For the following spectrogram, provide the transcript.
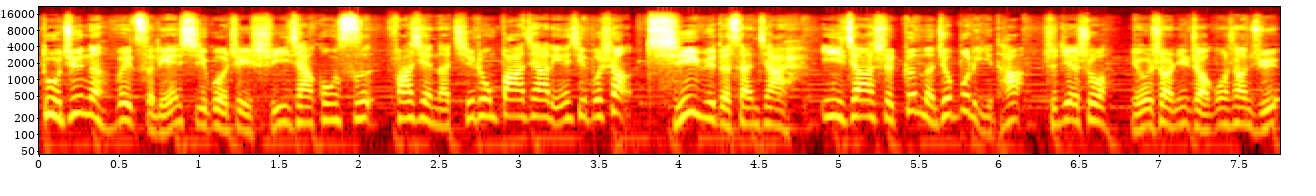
杜军呢为此联系过这十一家公司，发现呢其中八家联系不上，其余的三家呀，一家是根本就不理他，直接说有事儿你找工商局。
